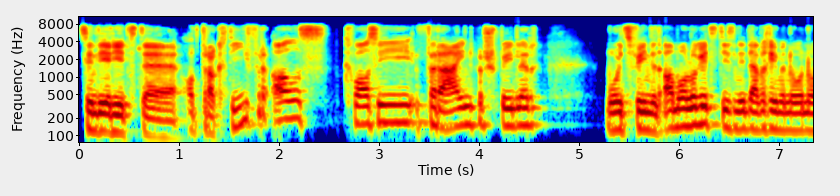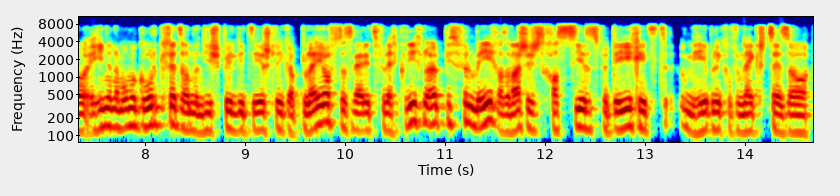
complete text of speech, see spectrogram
Sind ihr jetzt äh, attraktiver als quasi Verein für Spieler? Wo jetzt findet, ah, mal, schau jetzt, die sind nicht einfach immer nur noch hinten am Rumgurken, sondern die spielen jetzt erst Liga Playoffs, das wäre jetzt vielleicht gleich noch etwas für mich. Also weißt du, kann es sein, dass es für dich jetzt im Hinblick auf die nächste Saison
